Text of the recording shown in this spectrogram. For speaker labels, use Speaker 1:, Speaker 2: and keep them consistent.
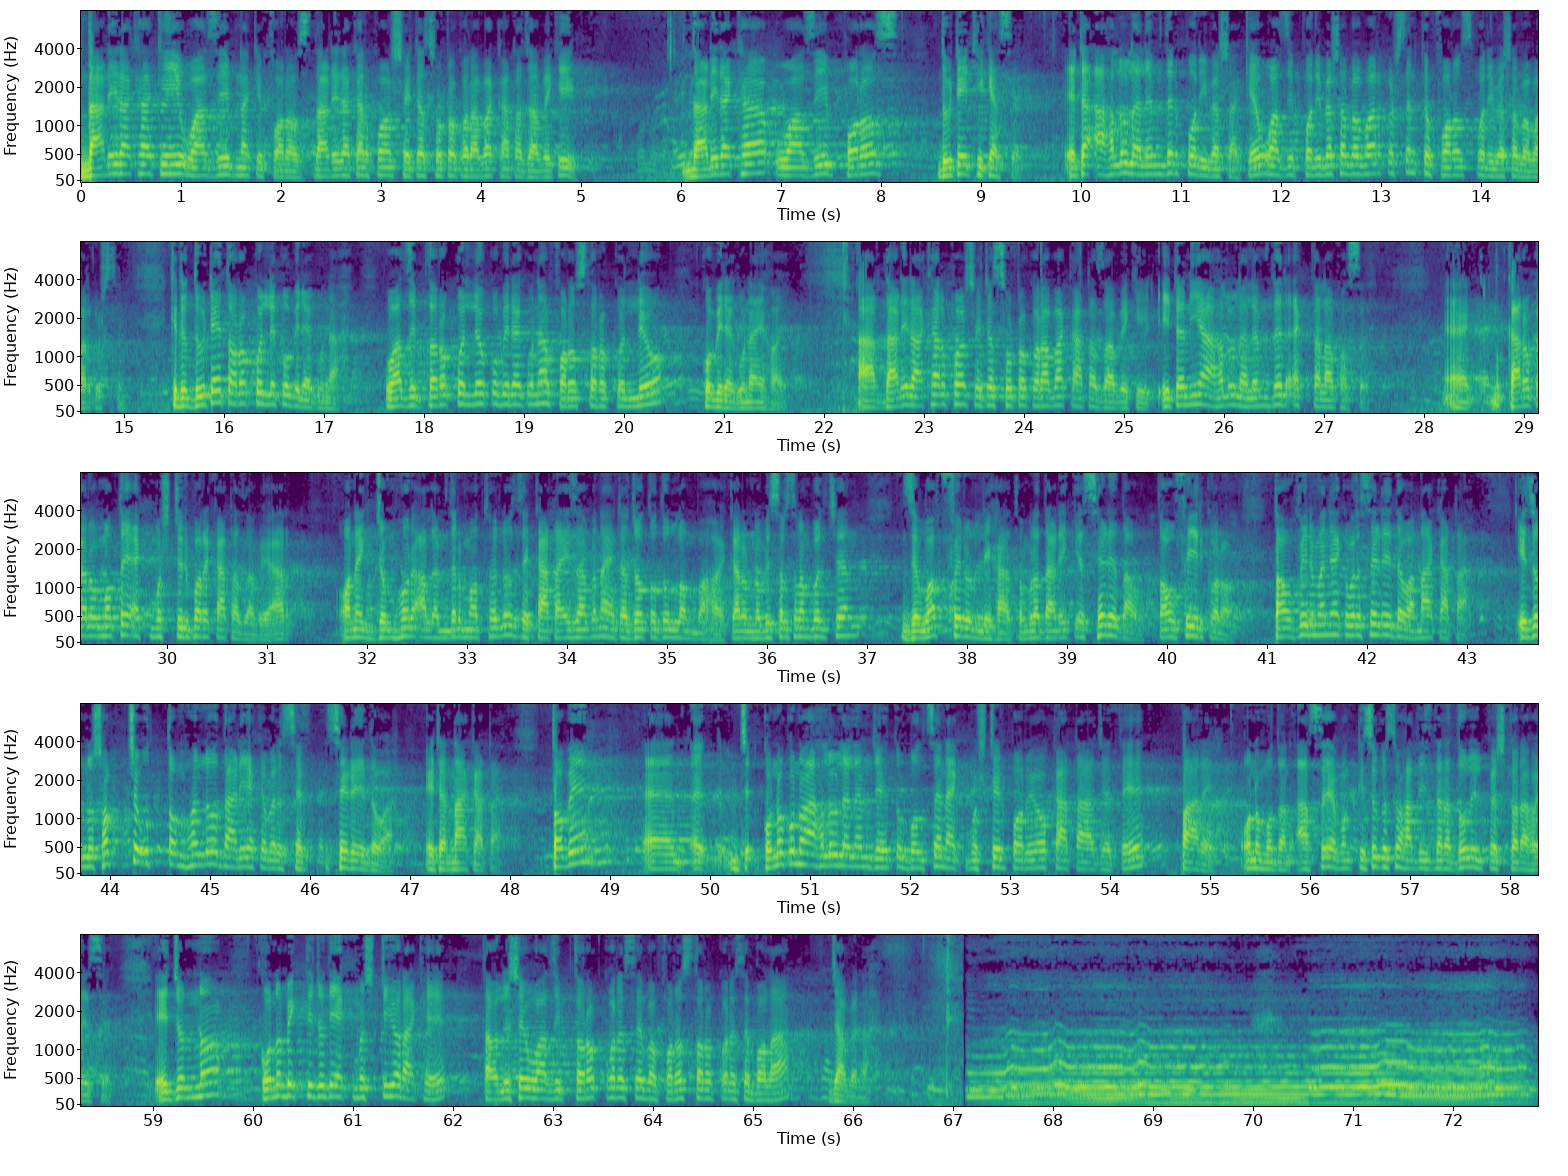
Speaker 1: দাড়ি রাখা কি ওয়াজিব নাকি ফরজ? দাড়ি রাখার পর সেটা ছোট করা বা কাটা যাবে কি? দাড়ি রাখা ওয়াজিব, ফরজ, দুইটাই ঠিক আছে। এটা আহলুল আলমদের পরিভাষা। কেউ ওয়াজিব পরিভাষা ব্যবহার করছেন, কেউ ফরজ পরিভাষা ব্যবহার করছেন। কিন্তু দুইটাই তরক করলে কবিরা গুণা ওয়াজিব তরক করলেও কবিরা গুণা ফরজ তরক করলেও কবিরা গুনাই হয়। আর দাড়ি রাখার পর সেটা ছোট করা বা কাটা যাবে কি? এটা নিয়ে আহলুল আলমদের এক তালাপ আছে। কারও কারও মতে এক মুষ্টির পরে কাটা যাবে। আর অনেক জমহুর আলমদের মত হলো যে কাটাই যাবে না, এটা যতদূর লম্বা হয়। কারণ নবিসাম বলছেন যে ওয়াফেরুল্লিহা তোমরা দাড়িকে ছেড়ে দাও, তাওফির করো। তাওফির মানে একেবারে ছেড়ে দেওয়া, না কাটা। এজন্য সবচেয়ে উত্তম হলো দাড়ি একেবারে ছেড়ে দেওয়া, এটা না কাটা। তবে কোন কোন আহলুল আলম যেহেতু বলছেন এক মুষ্টির পরেও কাটা যেতে পারে, অনুমোদন আছে এবং কিছু কিছু হাদিস দ্বারা দলিল পেশ করা হয়েছে। এই জন্য কোনো ব্যক্তি যদি এক মুষ্টিও রাখে, তাহলে সে ওয়াজিব তরক করেছে বা ফরজ তরক করেছে বলা যাবে না।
